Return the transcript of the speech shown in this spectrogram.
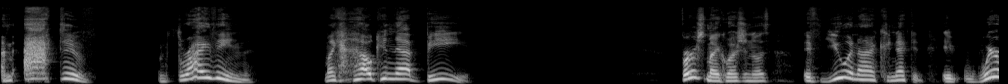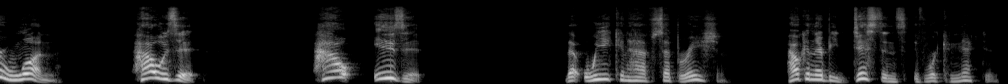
I'm active. I'm thriving. I'm like, how can that be? First, my question was if you and I are connected, if we're one, how is it? How is it that we can have separation? How can there be distance if we're connected? And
